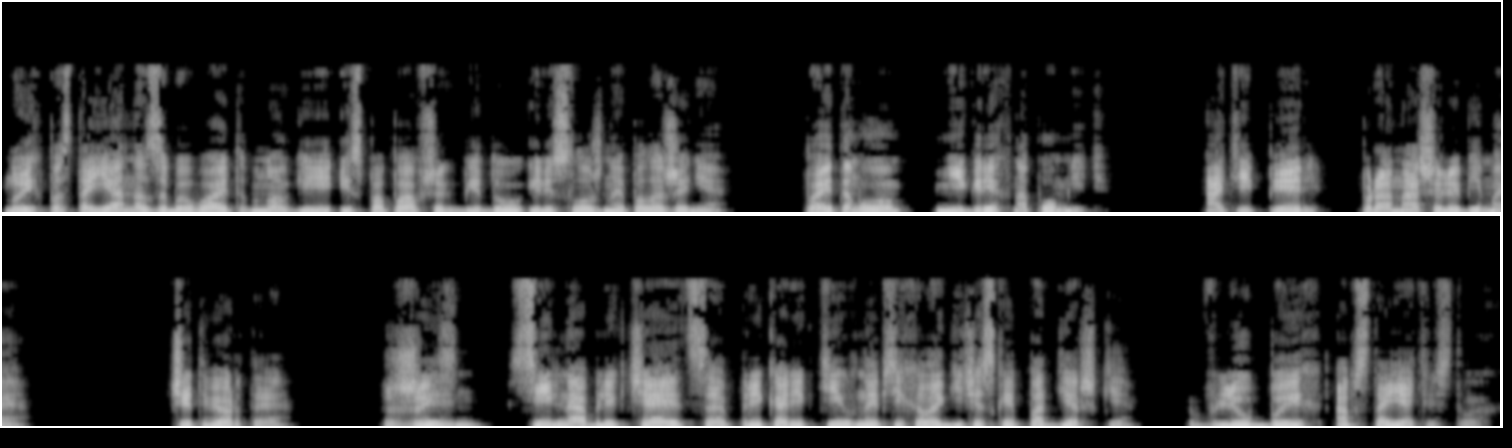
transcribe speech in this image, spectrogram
но их постоянно забывают многие из попавших в беду или сложное положение. Поэтому не грех напомнить. А теперь про наше любимое. Четвертое. Жизнь сильно облегчается при коррективной психологической поддержке в любых обстоятельствах.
